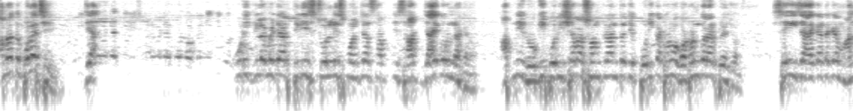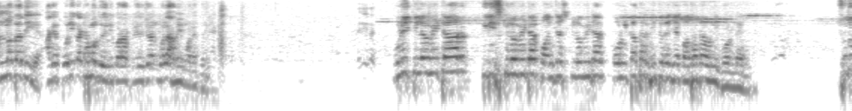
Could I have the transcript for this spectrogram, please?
আমরা তো বলেছি যে কুড়ি কিলোমিটার, তিরিশ, চল্লিশ, পঞ্চাশ ষাট, যাই করুন না কেন আপনি রোগী পরিষেবা সংক্রান্ত যে পরিকাঠামো গঠন করার প্রয়োজন, সেই জায়গাটাকে মান্যতা দিয়ে আগে পরিকাঠামো তৈরি করা প্রয়োজন বলে আমি মনে করি। কুড়ি কিলোমিটার, তিরিশ কিলোমিটার, পঞ্চাশ কিলোমিটার কলকাতার ভিতরে যে কথাটা উনি বললেন, শুধু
